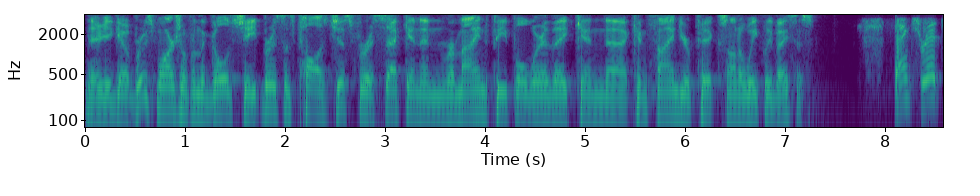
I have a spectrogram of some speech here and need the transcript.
There you go, Bruce Marshall from the Gold Sheet. Bruce, let's pause just for a second and remind people where they can uh, can find your picks on a weekly basis. Thanks, Rich.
